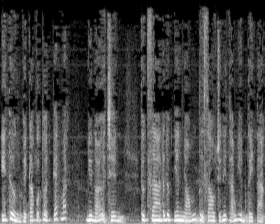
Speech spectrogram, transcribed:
Ý tưởng về các phẫu thuật ghép mắt như nói ở trên thực ra đã được nhen nhóm từ sau chuyến đi thám hiểm Tây Tạng.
